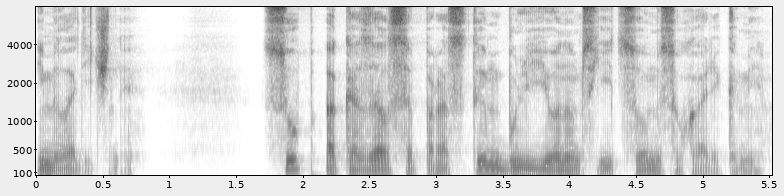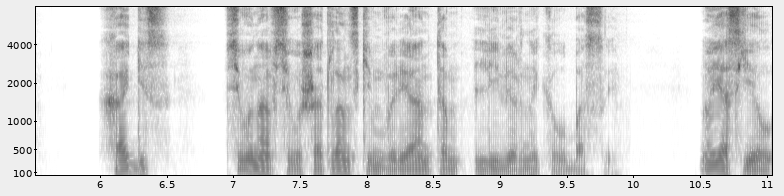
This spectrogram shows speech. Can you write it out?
и мелодичная. Суп оказался простым бульоном с яйцом и сухариками. Хагис – всего-навсего шотландским вариантом ливерной колбасы. Но я съел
